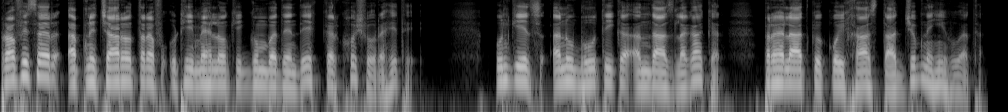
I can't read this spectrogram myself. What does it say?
प्रोफेसर अपने चारों तरफ़ उठी महलों की गुंबदें देखकर खुश हो रहे थे। उनकी इस अनुभूति का अंदाज लगाकर प्रहलाद को कोई खास ताज्जुब नहीं हुआ था,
